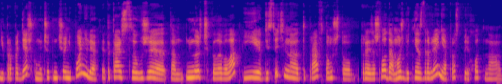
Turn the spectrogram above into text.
не про поддержку, мы что-то ничего не поняли. Это, кажется, уже там немножечко level up, и действительно ты прав в том, что произошло, да, может быть, не оздоровление, а просто переход на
